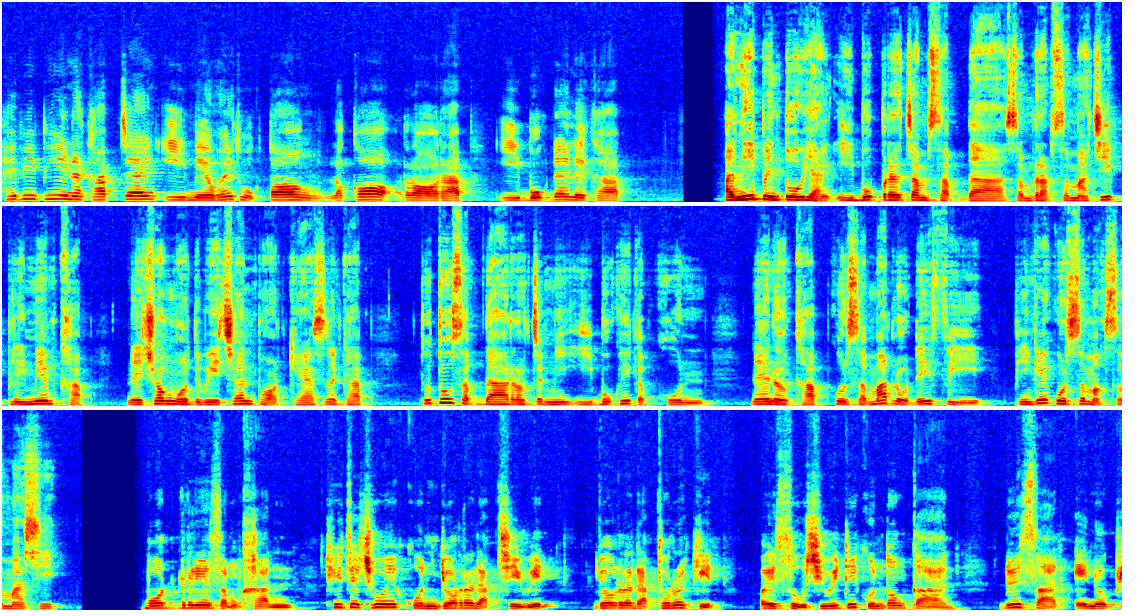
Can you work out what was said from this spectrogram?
ให้พี่ๆนะครับ แจ้งอีเมลให้ถูกต้อง แล้วก็รอรับ e-book ได้เลยครับ อันนี้เป็นตัวอย่าง e-book ประจำสัปดาห์สำหรับสมาชิก Premium Club ในช่อง Motivation Podcast นะครับ ทุกๆ สัปดาห์เราจะมี e-book ให้กับคุณ แน่นอนครับ คุณสามารถโหลดได้ฟรี เพียงแค่คุณสมัครสมาชิก บทเรียนสำคัญที่จะช่วยคุณยกระดับชีวิต ยกระดับธุรกิจไปสู่ชีวิตที่คุณต้องการ ด้วยศาสตร์ NLP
